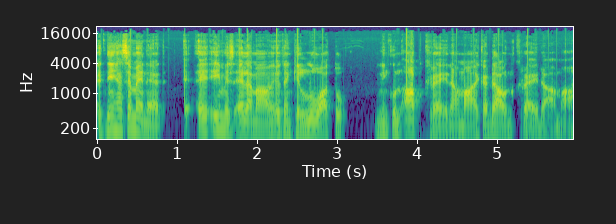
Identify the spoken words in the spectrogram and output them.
että niinhän se menee, että e, ihmiselämä on jotenkin luotu niin kuin upgradeaamaan eikä downgradeaamaan.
